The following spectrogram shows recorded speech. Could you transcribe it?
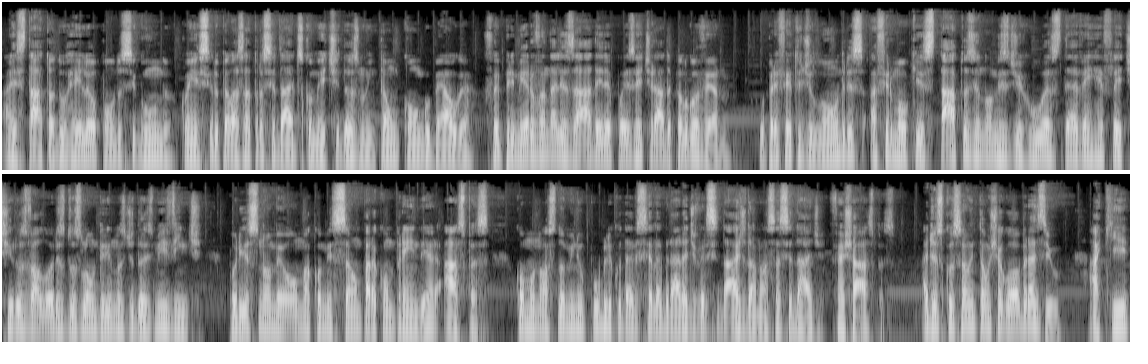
a estátua do rei Leopoldo II, conhecido pelas atrocidades cometidas no então Congo belga, foi primeiro vandalizada e depois retirada pelo governo. O prefeito de Londres afirmou que estátuas e nomes de ruas devem refletir os valores dos londrinos de 2020, por isso nomeou uma comissão para compreender, aspas, como o nosso domínio público deve celebrar a diversidade da nossa cidade, fecha aspas. A discussão então chegou ao Brasil. Aqui,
